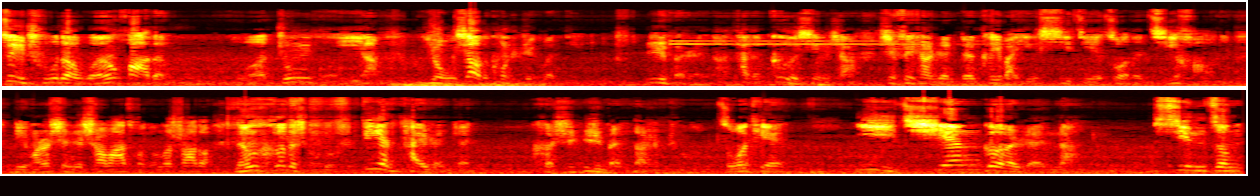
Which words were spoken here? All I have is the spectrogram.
最初的文化的国中国一样，有效的控制这个问题。日本人呢，他的个性上是非常认真，可以把一个细节做得极好的。比方说，甚至刷马桶都能刷到能喝的程度，变态认真。可是日本到什么程度？昨天一千个人呢新增，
